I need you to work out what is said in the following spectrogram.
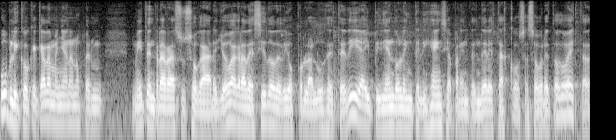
público que cada mañana nos permite entrar a sus hogares. Yo agradecido de Dios por la luz de este día y pidiéndole inteligencia para entender estas cosas, sobre todo esta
